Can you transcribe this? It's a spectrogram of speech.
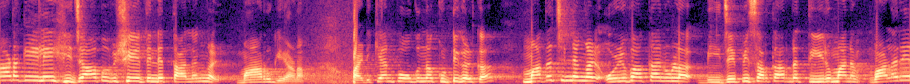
കർണാടകയിലെ ഹിജാബ് വിഷയത്തിന്റെ തലങ്ങൾ മാറുകയാണ്. പഠിക്കാൻ പോകുന്ന കുട്ടികൾക്ക് മതചിഹ്നങ്ങൾ ഒഴിവാക്കാനുള്ള ബി ജെ പി സർക്കാരിന്റെ തീരുമാനം വളരെ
